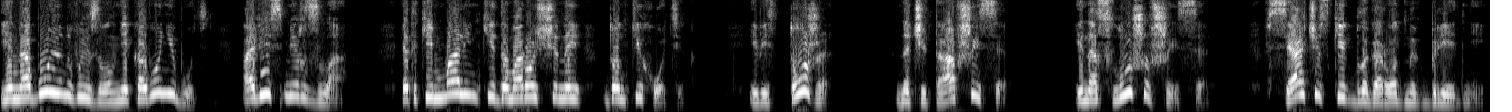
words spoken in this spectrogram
И на бой он вызвал не кого-нибудь, а весь мир зла, этакий маленький доморощенный Дон Кихотик, и ведь тоже начитавшийся и наслушавшийся всяческих благородных бредней.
